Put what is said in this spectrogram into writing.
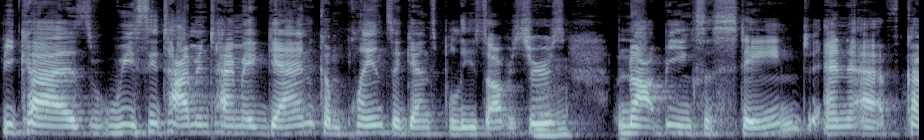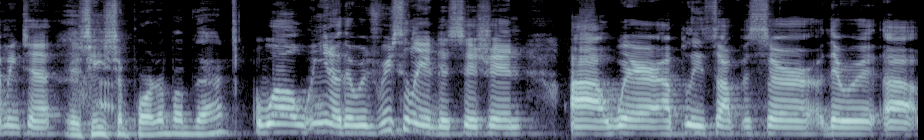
because we see time and time again complaints against police officers Mm-hmm. not being sustained and uh, coming to Is he supportive of that? well, you know, there was recently a decision uh, where a police officer, there were uh,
